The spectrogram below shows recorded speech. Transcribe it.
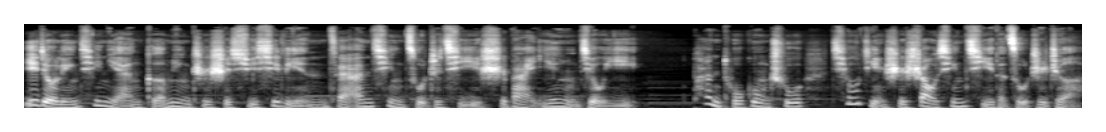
一九零七年，革命志士徐锡林在安庆组织起义失败，英勇就义，叛徒供出秋瑾是绍兴起义的组织者。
